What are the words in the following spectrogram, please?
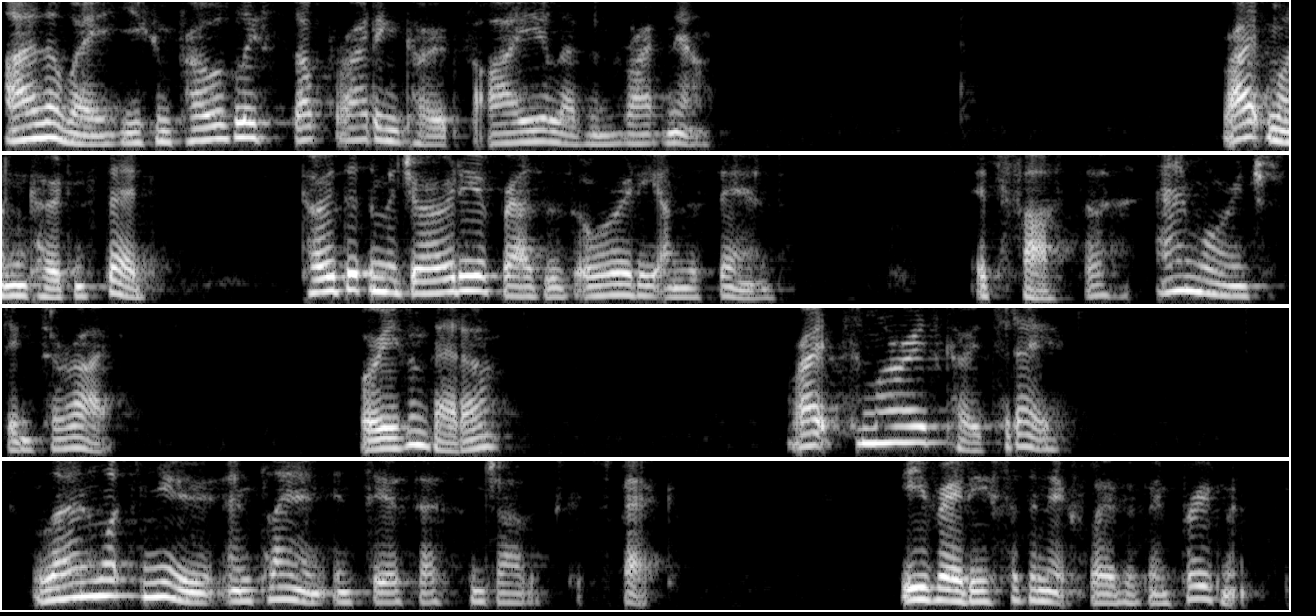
Either way, you can probably stop writing code for IE11 right now. Write modern code instead. Code that the majority of browsers already understand. It's faster and more interesting to write. Or even better, write tomorrow's code today. Learn what's new and plan in CSS and JavaScript spec. Be ready for the next wave of improvements.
